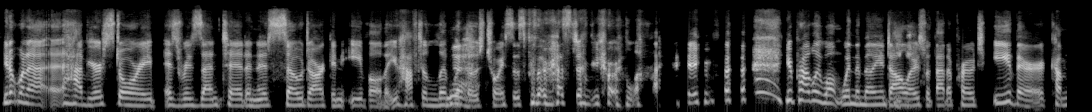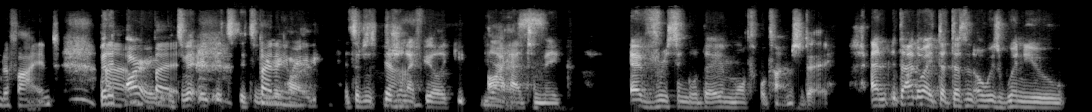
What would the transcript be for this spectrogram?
you don't want to uh, have your story is resented and is so dark and evil that you have to live yeah. with those choices for the rest of your life. you probably won't win the million dollars with that approach either. Come to find, but it's um, hard. But, it's it's it's very anyway, hard. It's a decision yeah. I feel like yes. I had to make every single day, multiple times a day. And by the way, that doesn't always win you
